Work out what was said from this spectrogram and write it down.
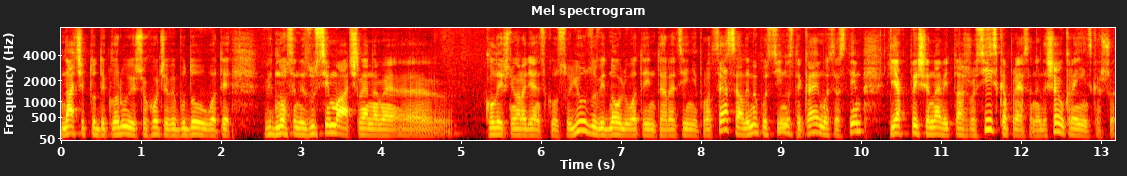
начебто, декларує, що хоче вибудовувати відносини з усіма членами. Колишнього радянського союзу, відновлювати інтеграційні процеси, але ми постійно стикаємося з тим, як пише навіть та ж російська преса, не лише українська, що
